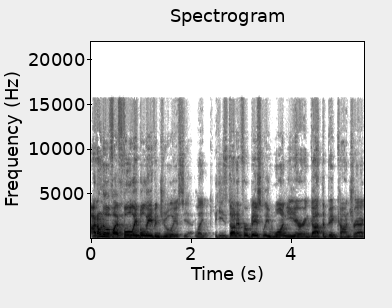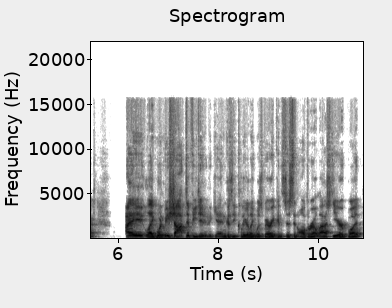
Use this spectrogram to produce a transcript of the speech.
I don't know if I fully believe in Julius yet. Like he's done it for basically one year and got the big contract. I like wouldn't be shocked if he did it again because he clearly was very consistent all throughout last year. But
